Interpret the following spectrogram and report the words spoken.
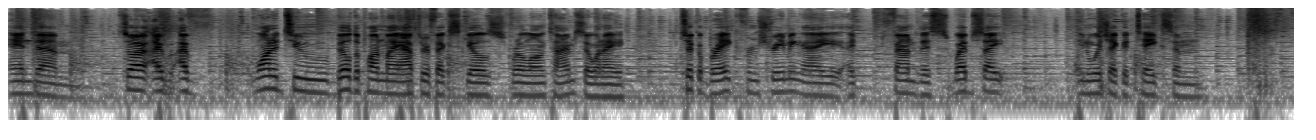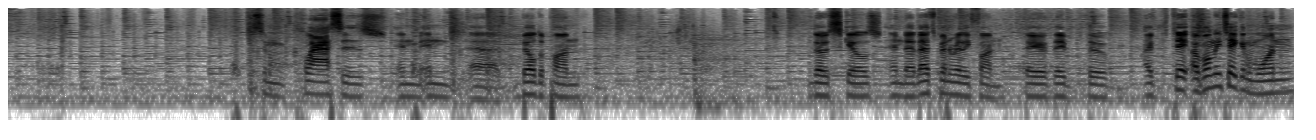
And um, so I, have I've wanted to build upon my After Effects skills for a long time, so when I took a break from streaming, I, I found this website in which I could take some some classes and and uh, build upon those skills, and uh, that's been really fun. They they the I've I've only taken one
